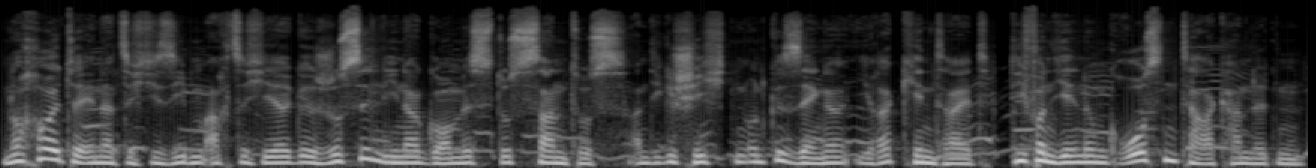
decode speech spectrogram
Noch heute erinnert sich die 87-jährige Juscelina Gomes dos Santos an die Geschichten und Gesänge ihrer Kindheit, die von jenem großen Tag handelten,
